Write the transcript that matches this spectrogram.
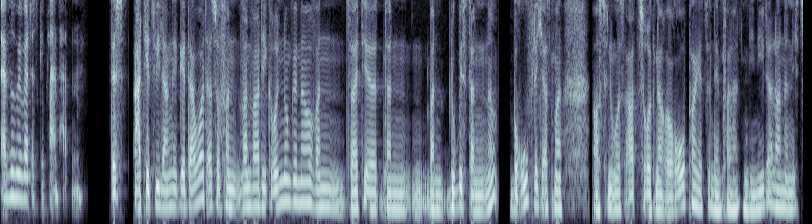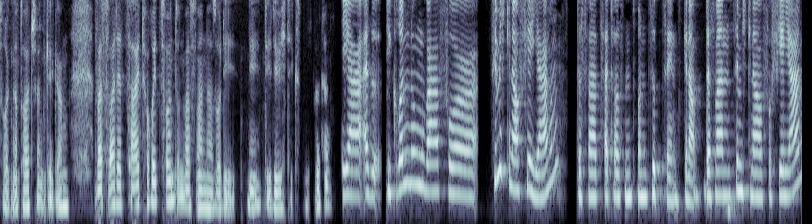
äh, so wie wir das geplant hatten. Das hat jetzt wie lange gedauert? Also von wann war die Gründung genau? Wann seid ihr dann, wann du bist dann ne, beruflich erstmal aus den USA zurück nach Europa, jetzt in dem Fall in die Niederlande, nicht zurück nach Deutschland gegangen. Was war der Zeithorizont und was waren da so die, die, die, die wichtigsten Schritte? Ja, also die Gründung war vor ziemlich genau vier Jahren. Das war 2017, genau. Das waren ziemlich genau vor vier Jahren.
